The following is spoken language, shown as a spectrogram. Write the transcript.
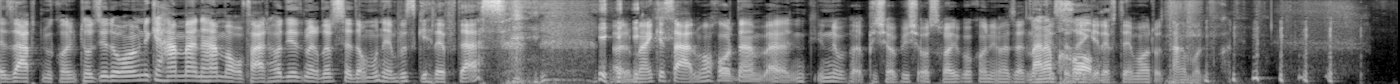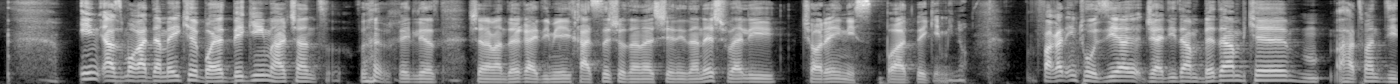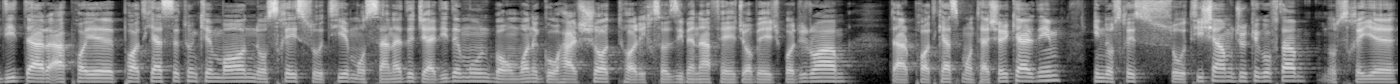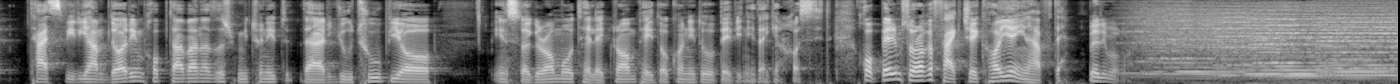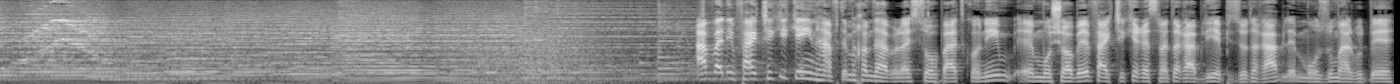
ضبط می‌کنیم. توضیح دوم اینه که هم من هم آقا فرهاد یه مقدار صدامون امروز گرفته است. آره من که سرما خوردم و اینو پیشا پیش اسخای بکنیم ازت منم خواب. گرفته ما رو تحمل می‌کنیم این از مقدمه ای که باید بگیم هرچند خیلی از شنونده قدیمی خسته شدن از شنیدنش ولی چاره ای نیست. باید بگیم اینو. فقط این توضیح جدیدم بدم که حتما دیدید در اپ های پادکستتون که ما نسخه صوتی مستند جدیدمون با عنوان گوهرشاد تاریخ سازی به نفع حجاب اجباری رو هم در پادکست منتشر کردیم. این نسخه صوتیش همونجور که گفتم نسخه تصویری هم داریم. خب طبعا ازش می‌تونید در یوتیوب یا اینستاگرام و تلگرام پیدا کنید و ببینید اگر خواستید. خب بریم سراغ فکچک های این هفته. بریم آقا. اولین فکچکی که این هفته می‌خوایم دربارهش صحبت کنیم مشابه فکچک قسمت قبلی اپیزود قبل موضوع مربوط به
